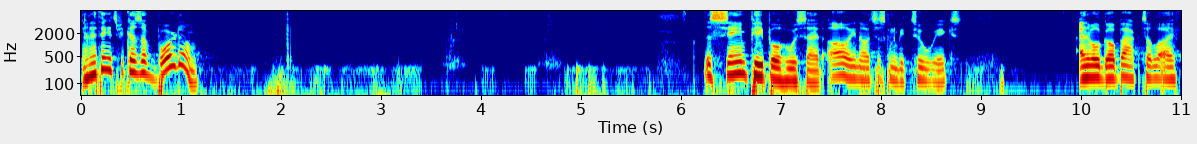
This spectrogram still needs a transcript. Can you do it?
and I think it's because of boredom. The same people who said, "Oh, you know, it's just going to be two weeks, and we'll go back to life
